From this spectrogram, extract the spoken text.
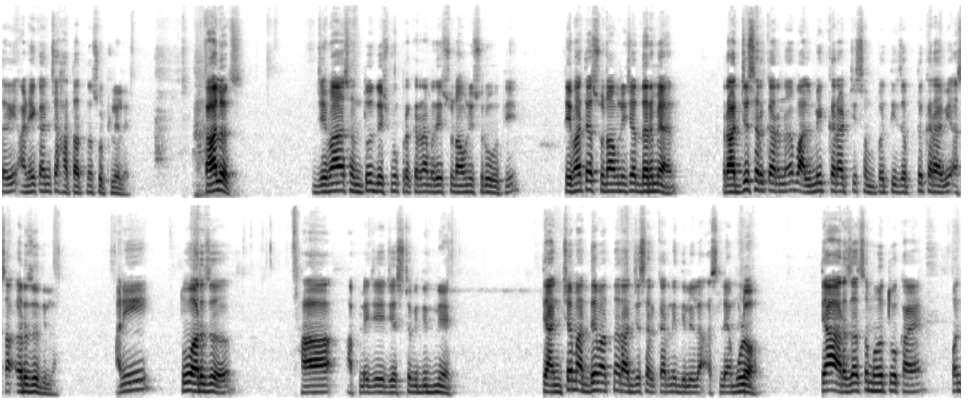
तरी अनेकांच्या हातातनं सुटलेलं आहे. कालच जेव्हा संतोष देशमुख प्रकरणामध्ये सुनावणी सुरू होती तेव्हा त्या सुनावणीच्या दरम्यान राज्य सरकारनं वाल्मिक कराडची संपत्ती जप्त करावी असा अर्ज दिला. आणि तो अर्ज हा आपले जे ज्येष्ठ विधिज्ञ आहेत त्यांच्या माध्यमातून राज्य सरकारने दिलेला असल्यामुळं त्या अर्जाचं महत्त्व काय? पण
